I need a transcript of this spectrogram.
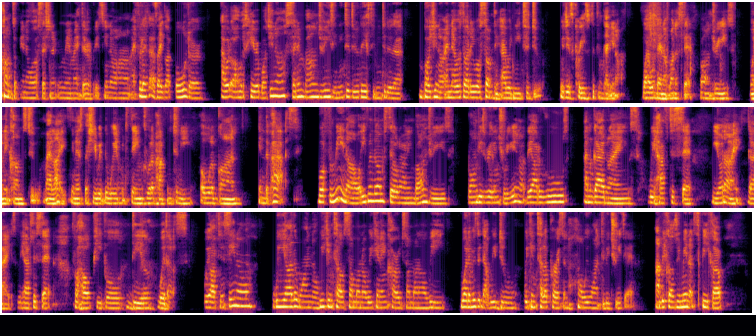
comes up in our session with me and my therapist. You know, um, I feel like as I got older, I would always hear about, you know, setting boundaries. You need to do this, you need to do that. But, you know, I never thought it was something I would need to do, which is crazy to think that, you know, why would I not want to set boundaries when it comes to my life, you know, especially with the way in which things would have happened to me or would have gone in the past. But for me now, even though I'm still learning boundaries, boundaries really and truly, you know, they are the rules and guidelines we have to set you and I, guys, we have to set for how people deal with us. We often say, you know, we are the one, or we can tell someone, or we can encourage someone, or we, whatever is it that we do, we can tell a person how we want to be treated. And because we may not speak up,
